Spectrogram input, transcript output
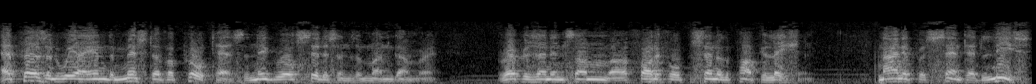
At present, we are in the midst of a protest, the Negro citizens of Montgomery, representing some uh, 44% of the population. 90% at least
